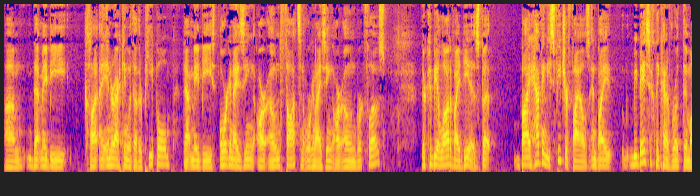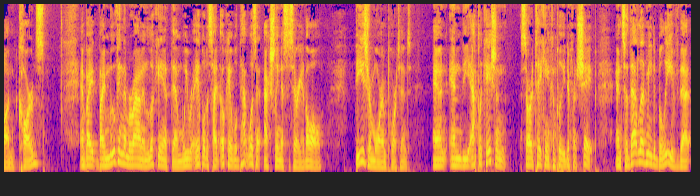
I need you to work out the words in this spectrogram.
Um, that may be cl- interacting with other people, that may be organizing our own thoughts and organizing our own workflows. There could be a lot of ideas, but by having these feature files and by we basically kind of wrote them on cards and by by moving them around and looking at them we were able to decide okay well that wasn't actually necessary at all these are more important. And, and the application started taking a completely different shape. And so that led me to believe that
